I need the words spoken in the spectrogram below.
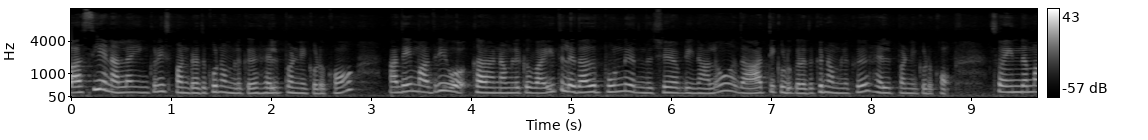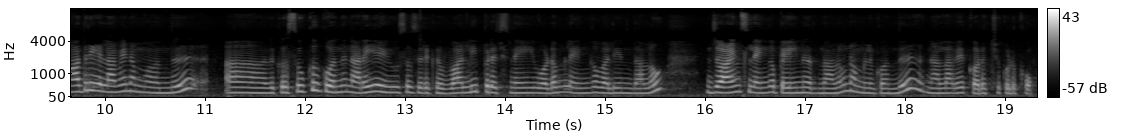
பசியை நல்லா இன்க்ரீஸ் பண்ணுறதுக்கும் நம்மளுக்கு ஹெல்ப் பண்ணி கொடுக்கும். அதே மாதிரி க நம்மளுக்கு வயிற்றில் ஏதாவது புண்ணு இருந்துச்சு அப்படின்னாலும் அதை ஆற்றி கொடுக்கறதுக்கு நம்மளுக்கு ஹெல்ப் பண்ணி கொடுக்கும். ஸோ இந்த மாதிரி எல்லாமே நம்ம வந்து அதுக்கு சுக்குக்கு வந்து நிறைய யூசஸ் இருக்குது வலி பிரச்சனை உடம்புல எங்கே வலி இருந்தாலும் ஜாயின்ஸில் எங்கே பெயின் இருந்தாலும் நம்மளுக்கு வந்து நல்லாவே குறைச்சி கொடுக்கும்.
